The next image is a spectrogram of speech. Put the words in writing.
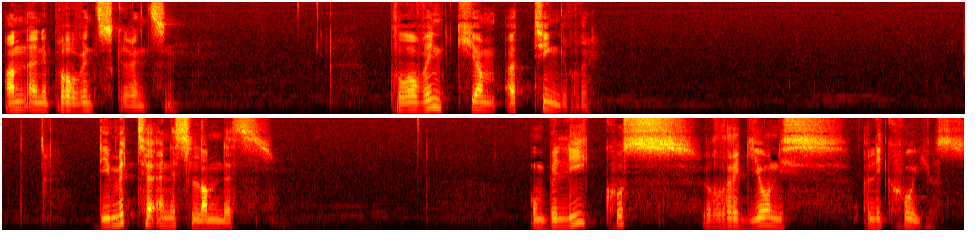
An eine Provinz grenzen. Provinciam attingere. Die Mitte eines Landes. Umbilicus regionis alicuius.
